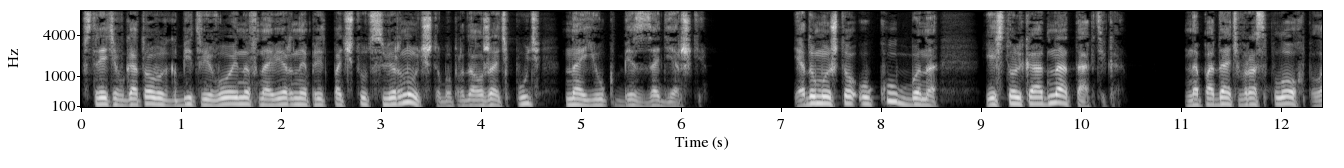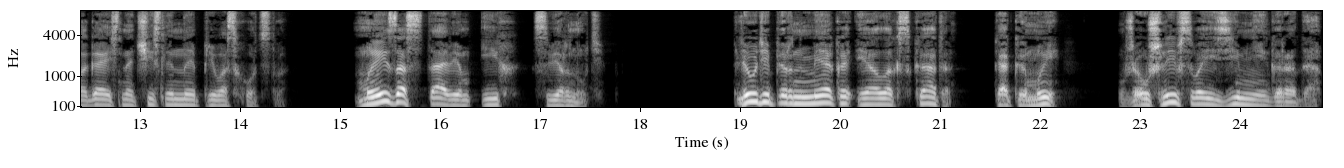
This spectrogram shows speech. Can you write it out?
встретив готовых к битве воинов, наверное, предпочтут свернуть, чтобы продолжать путь на юг без задержки. Я думаю, что у Куббана есть только одна тактика — нападать врасплох, полагаясь на численное превосходство. Мы заставим их свернуть. Люди Пернмека и Алакската, как и мы, уже ушли в свои зимние города.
